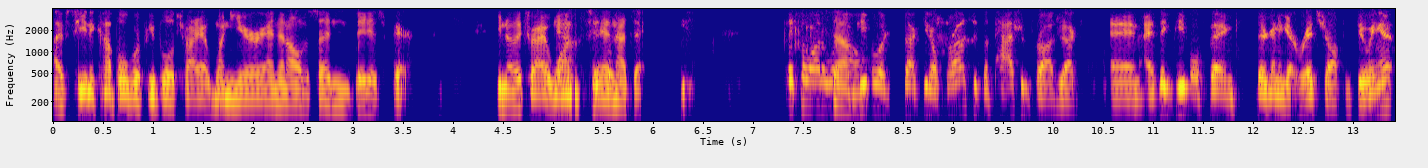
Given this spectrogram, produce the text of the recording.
I've seen a couple where people will try it one year and then all of a sudden they disappear. You know, they try it yeah, once and that's it. It's a lot of work. So, people expect, you know, for us, it's a passion project, and I think people think they're going to get rich off of doing it,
